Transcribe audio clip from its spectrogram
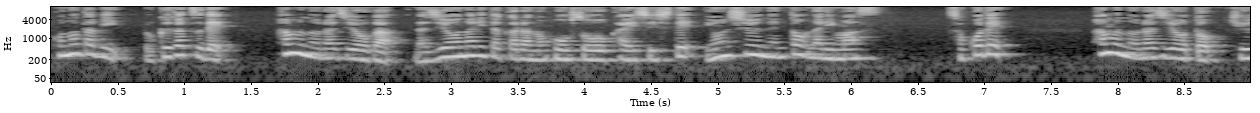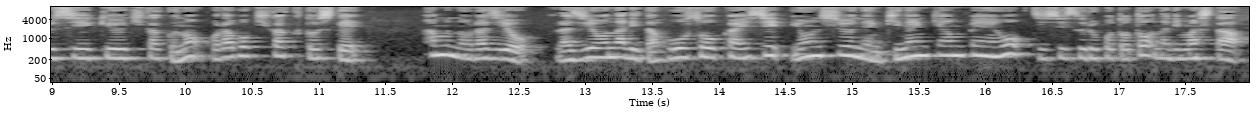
この度6月でハムのラジオがラジオ成田からの放送を開始して4周年となります。そこでハムのラジオと QCQ 企画のコラボ企画としてハムのラジオ、ラジオ成田放送開始4周年記念キャンペーンを実施することとなりました。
